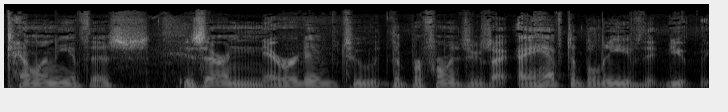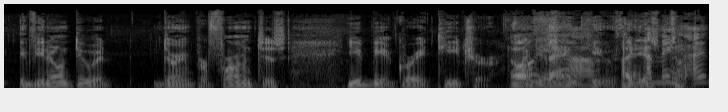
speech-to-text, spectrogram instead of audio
tell any of this? Is there a narrative to the performance? Because I, I have to believe that you, if you don't do it during performances, you'd be a great teacher. Oh, I just- thank yeah. you. I just- I mean, I,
